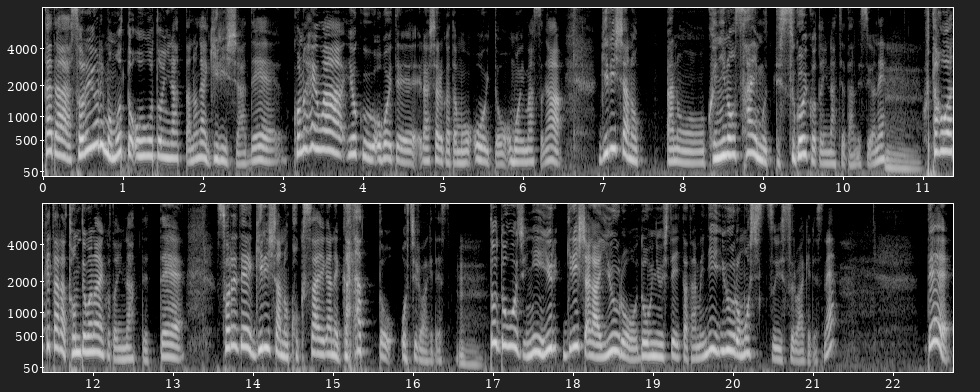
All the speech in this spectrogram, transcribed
ただそれよりももっと大事になったのがギリシャでこの辺はよく覚えていらっしゃる方も多いと思いますがギリシャのあの国の債務ってすごいことになってたんですよね。うん蓋を開けたらとんでもないことになっててそれでギリシャの国債がねガタッと落ちるわけです。うんと同時にユギリシャがユーロを導入していたためにユーロも失墜するわけですね。で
